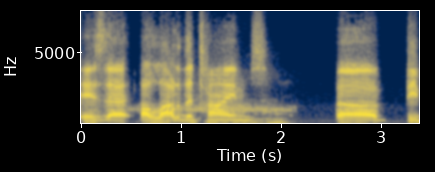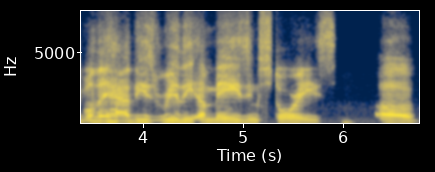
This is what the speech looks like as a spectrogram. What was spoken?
is that a lot of the times, uh, people they have these really amazing stories of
